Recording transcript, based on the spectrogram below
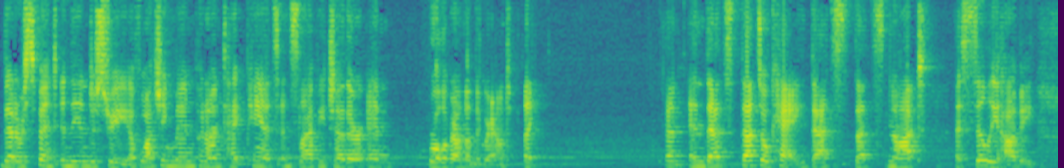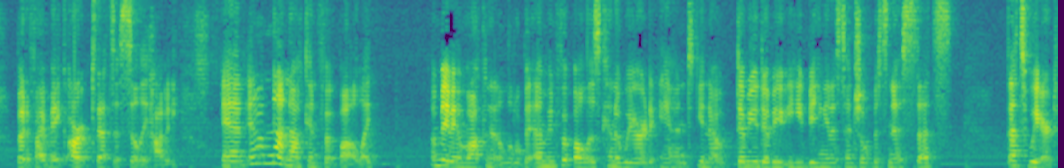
that are spent in the industry of watching men put on tight pants and slap each other and roll around on the ground. Like and and that's that's okay. That's that's not a silly hobby. But if I make art, that's a silly hobby. And, and I'm not knocking football. Like maybe I'm walking it a little bit. I mean, football is kind of weird, and you know, WWE being an essential business, that's that's weird.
